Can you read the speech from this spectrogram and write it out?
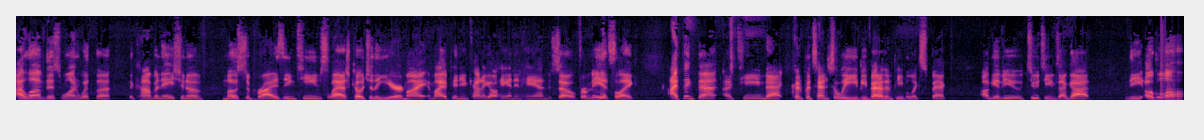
I love this one with the the combination of most surprising team slash coach of the year. In my in my opinion, kind of go hand in hand. So for me, it's like I think that a team that could potentially be better than people expect. I'll give you two teams. I've got the Oklahoma.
